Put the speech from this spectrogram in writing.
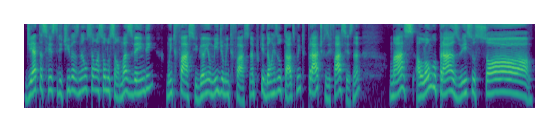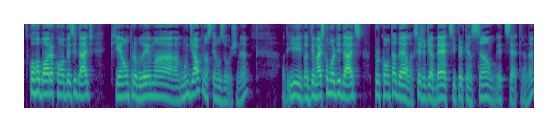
Dietas restritivas não são a solução, mas vendem muito fácil e ganham mídia muito fácil, né? Porque dão resultados muito práticos e fáceis, né? Mas a longo prazo isso só corrobora com a obesidade, que é um problema mundial que nós temos hoje, né? E demais comorbidades por conta dela, seja diabetes, hipertensão, etc, né?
